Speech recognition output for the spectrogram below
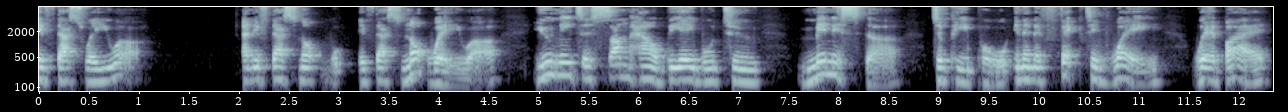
If that's where you are. And if that's not if that's not where you are, you need to somehow be able to minister to people in an effective way whereby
